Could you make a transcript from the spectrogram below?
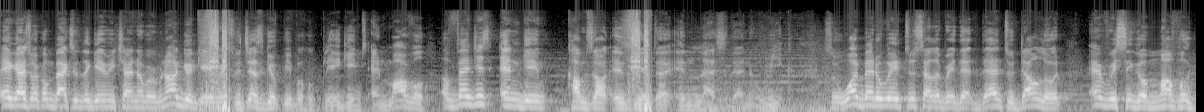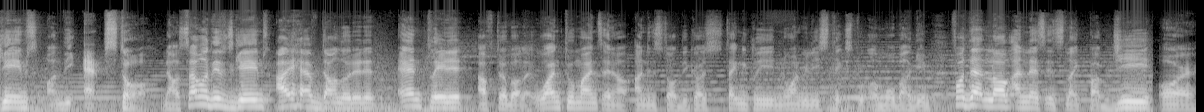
Hey guys, welcome back to the gaming channel where we're not good gamers, we're just good people who play games and Marvel Avengers Endgame comes out in theater in less than a week. So what better way to celebrate that than to download every single Marvel games on the App Store. Now some of these games I have downloaded it and played it after about like 1-2 months and I'll uninstall because technically no one really sticks to a mobile game for that long unless it's like PUBG or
